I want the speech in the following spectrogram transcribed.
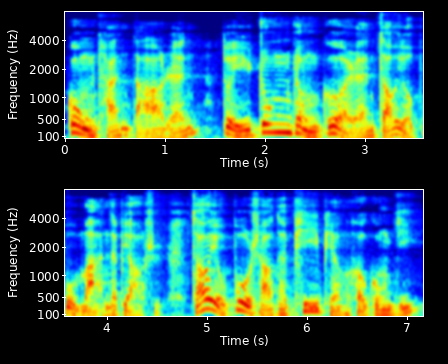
共产党人对于中正个人早有不满的表示，早有不少的批评和攻击。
